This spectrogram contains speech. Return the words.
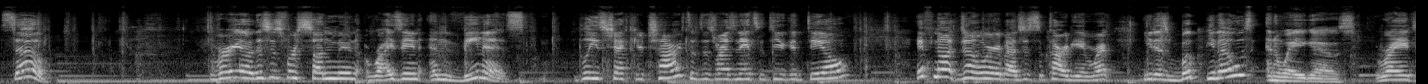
So, Virgo, this is for Sun, Moon, Rising, and Venus. Please check your charts if this resonates with you. Good deal. If not, don't worry about it. Just a card game, right? You just boop your nose and away it goes, right?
